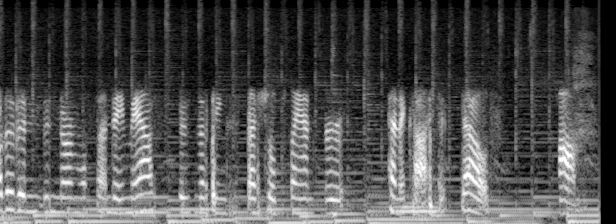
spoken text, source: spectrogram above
other than the normal Sunday mass, there's nothing special planned for Pentecost itself. Um,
